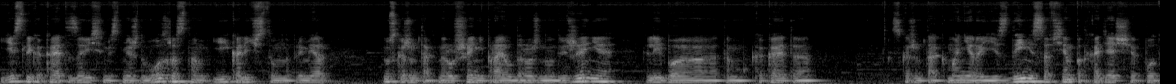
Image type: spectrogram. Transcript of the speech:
Есть ли какая-то зависимость между возрастом и количеством, например, ну, скажем так, нарушений правил дорожного движения, либо там какая-то, скажем так, манера езды не совсем подходящая под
